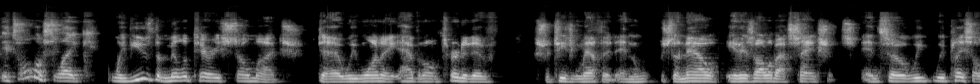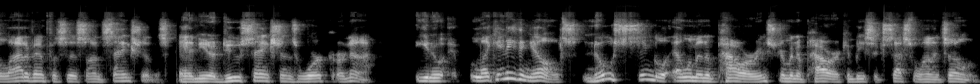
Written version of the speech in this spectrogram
it's almost like we've used the military so much that we want to have an alternative strategic method. And so now it is all about sanctions. And so we, we place a lot of emphasis on sanctions and, you know, do sanctions work or not? you know, like anything else, no single element of power, or instrument of power can be successful on its own.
